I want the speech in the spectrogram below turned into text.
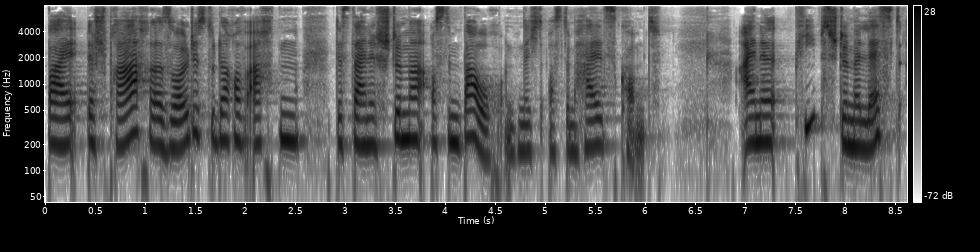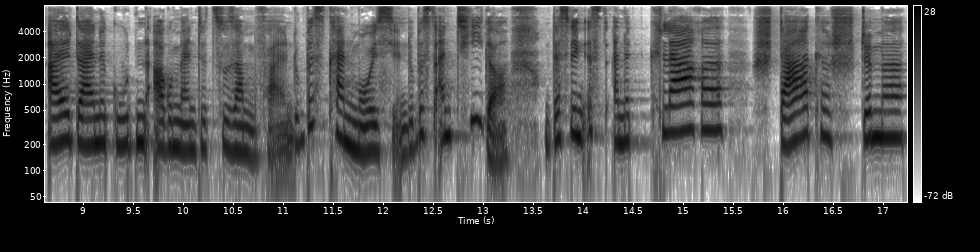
Bei der Sprache solltest du darauf achten, dass deine Stimme aus dem Bauch und nicht aus dem Hals kommt. Eine Piepsstimme lässt all deine guten Argumente zusammenfallen. Du bist kein Mäuschen, du bist ein Tiger. Und deswegen ist eine klare, starke Stimme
